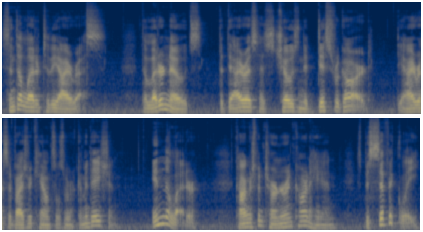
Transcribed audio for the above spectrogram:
sent a letter to the IRS. The letter notes that the IRS has chosen to disregard the IRS Advisory Council's recommendation. In the letter, Congressman Turner and Carnahan specifically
